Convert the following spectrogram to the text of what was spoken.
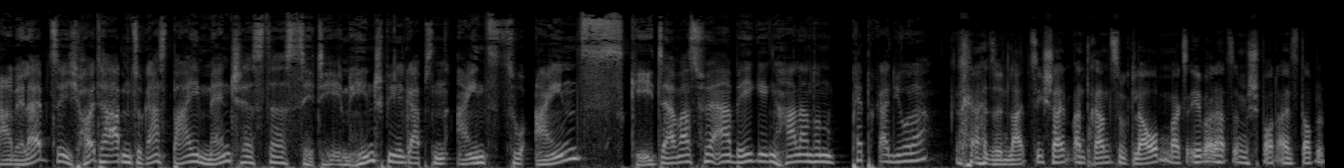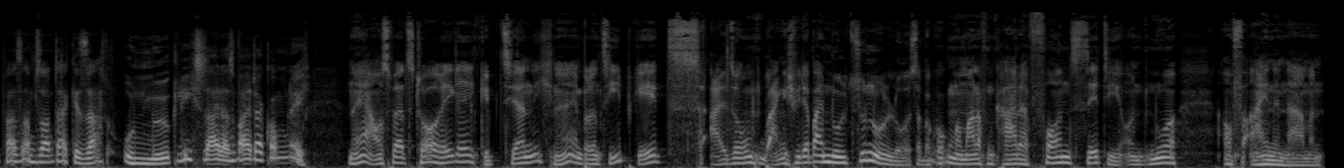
RB Leipzig heute Abend zu Gast bei Manchester City. Im Hinspiel gab es ein 1 zu 1. Geht da was für RB gegen Haaland und Pep Guardiola? Also in Leipzig scheint man dran zu glauben. Max Eberl hat es im Sport 1 Doppelpass am Sonntag gesagt, unmöglich sei das Weiterkommen nicht. Naja, Auswärtstorregel gibt's ja nicht. Ne? Im Prinzip geht's also eigentlich wieder bei 0 zu 0 los. Aber gucken wir mal auf den Kader von City und nur auf einen Namen.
